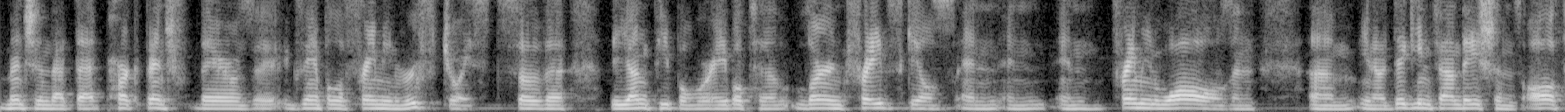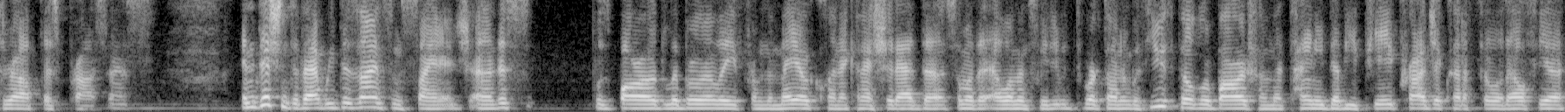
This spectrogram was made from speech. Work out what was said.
mention that that park bench there was an example of framing roof joists. So the, the young people were able to learn trade skills and, and, and framing walls and um, you know digging foundations all throughout this process. In addition to that, we designed some signage. Uh, this was borrowed liberally from the Mayo Clinic, and I should add the, some of the elements we worked on with Youth Build were borrowed from the Tiny WPA projects out of Philadelphia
